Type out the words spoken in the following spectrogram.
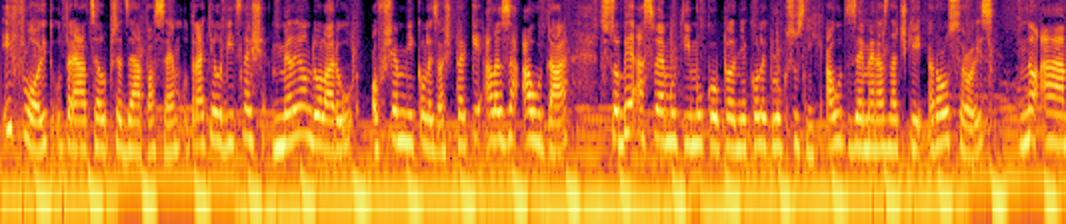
I Floyd utrácel před zápasem, utratil víc než milion dolarů, ovšem nikoli za šperky, ale za auta. Sobě a svému týmu koupil několik luxusních aut, zejména značky Rolls-Royce. No a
